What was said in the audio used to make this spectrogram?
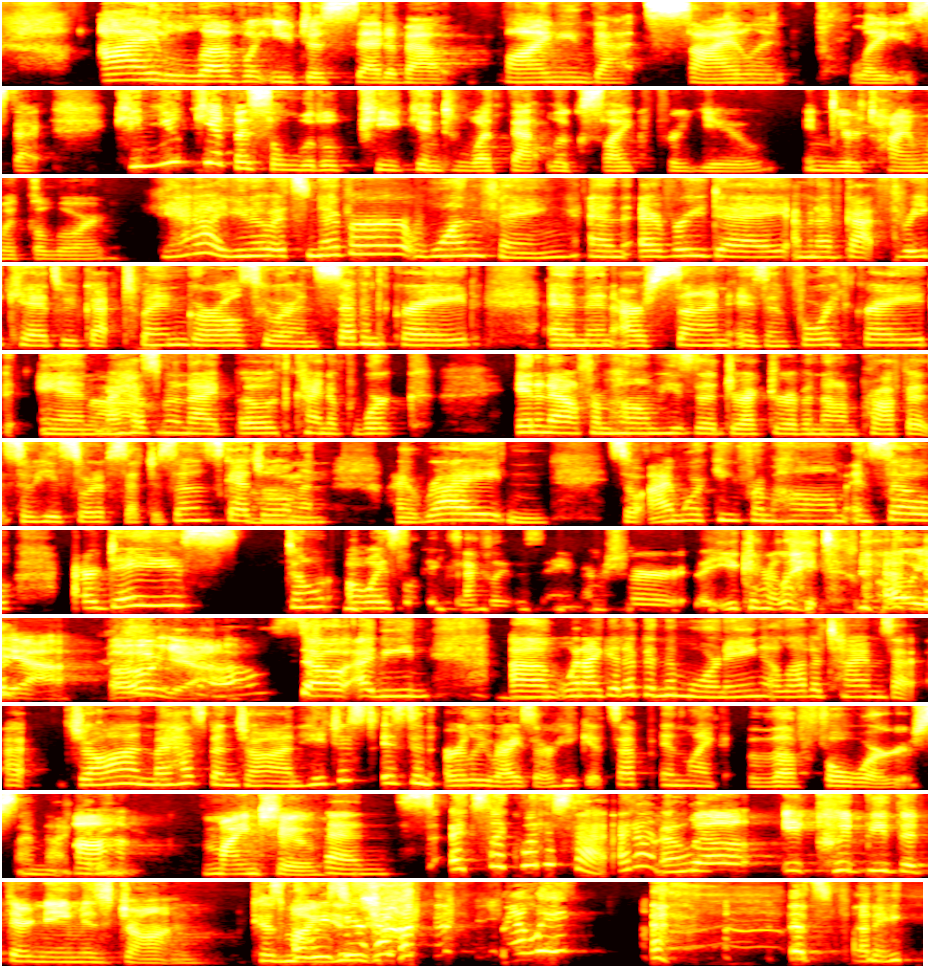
I love what you just said about finding that silent place. That can you give us a little peek into what that looks like for you in your time with the Lord? Yeah, you know, it's never one thing. And every day, I mean, I've got three kids. We've got twin girls who are in seventh grade, and then our son is in fourth grade. And my husband and I both kind of work in and out from home. He's the director of a nonprofit, so he's sort of set his own schedule. And then I write, and so I'm working from home. And so our days don't always look exactly the same. I'm sure that you can relate to that. Oh yeah. Oh you know? So, I mean, um, when I get up in the morning, a lot of times, I, I, John, my husband John, he just is an early riser. He gets up in like the fours. I'm not kidding. Uh, mine too. And it's like, what is that? I don't know. Well, it could be that their name is John because Oh, mine is is John. really? That's funny.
